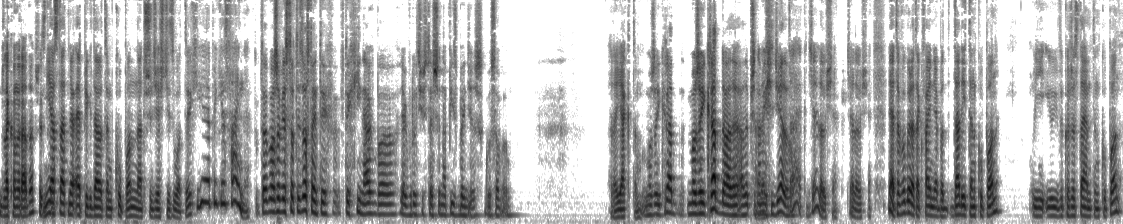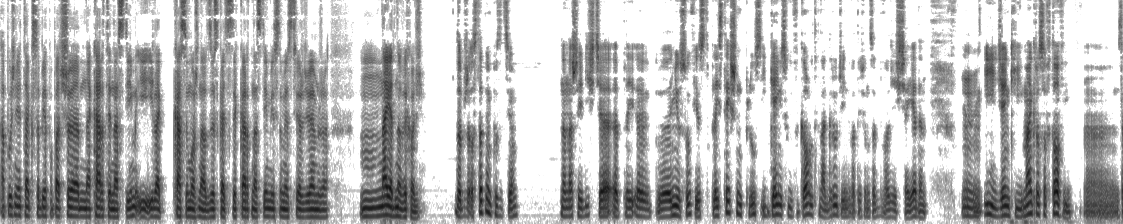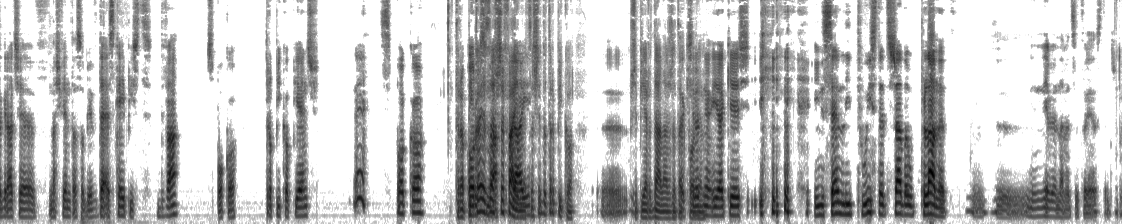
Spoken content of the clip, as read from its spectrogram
Dla Konrada wszystko. Mi ostatnio Epic dał ten kupon na 30 zł i Epic jest fajny. To może wiesz co, ty zostań tych, w tych Chinach, bo jak wrócisz, to jeszcze na PiS będziesz głosował. Ale jak to? Może i kradną, może i kradną, ale, ale przynajmniej Ale- się dzielą. Tak, dzielą się, dzielą się. Nie, to w ogóle tak fajnie, bo dali ten kupon i, i wykorzystałem ten kupon, a później tak sobie popatrzyłem na karty na Steam i ile kasy można odzyskać z tych kart na Steam i w sumie stwierdziłem, że mm, na jedno wychodzi. Dobrze, ostatnią pozycją na naszej liście e, play, e, e, newsów jest PlayStation Plus i Games with Gold na grudzień 2021. Mm, I dzięki Microsoftowi zagracie na święta sobie w The Escapist 2, spoko. Tropico 5, eh, spoko. Tropico Orcs jest zawsze fajne, Die. co się do Tropico E, przypierdala, że tak, tak powiem. średnio i jakieś Insanely Twisted Shadow Planet. Nie wiem nawet co to jest. Także.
